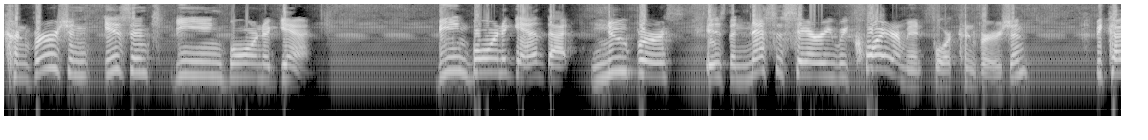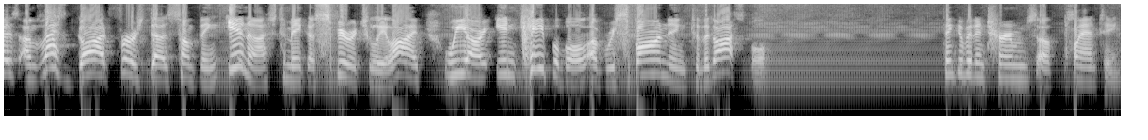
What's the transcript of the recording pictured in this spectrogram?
conversion isn't being born again. Being born again, that new birth, is the necessary requirement for conversion. Because unless God first does something in us to make us spiritually alive, we are incapable of responding to the gospel. Think of it in terms of planting.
